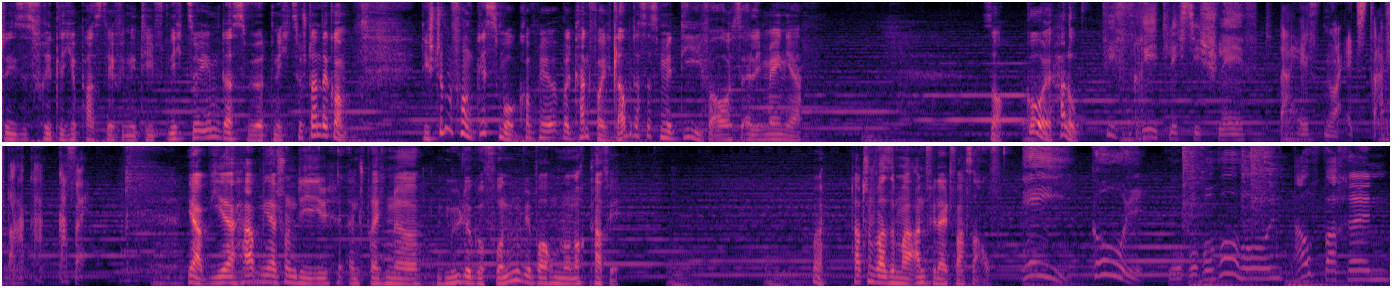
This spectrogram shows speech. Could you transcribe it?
dieses Friedliche passt definitiv nicht zu ihm. Das wird nicht zustande kommen. Die Stimme von Gizmo kommt mir bekannt vor. Ich glaube, das ist Medivh aus Alimania. Goal, hallo. Wie friedlich sie schläft. Da hilft nur extra starker Kaffee. Ja, wir haben ja schon die entsprechende Mühle gefunden. Wir brauchen nur noch Kaffee. Na, touchen wir sie mal an, vielleicht wacht sie auf. Hey, Goal. Hohohohol. Aufwachen.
